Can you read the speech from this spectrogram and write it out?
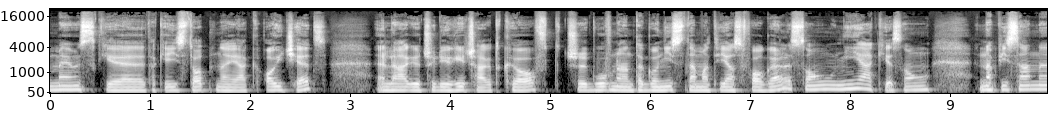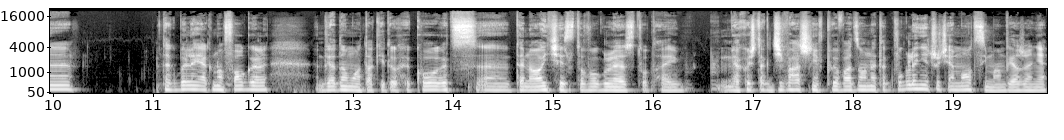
męskie, takie istotne jak ojciec Larry, czyli Richard Croft, czy główny antagonista Matthias Fogel są nijakie, są napisane tak byle jak no Fogel, wiadomo, taki trochę kurc, e, ten ojciec to w ogóle jest tutaj jakoś tak dziwacznie wprowadzone, tak w ogóle nie czuć emocji, mam wrażenie,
